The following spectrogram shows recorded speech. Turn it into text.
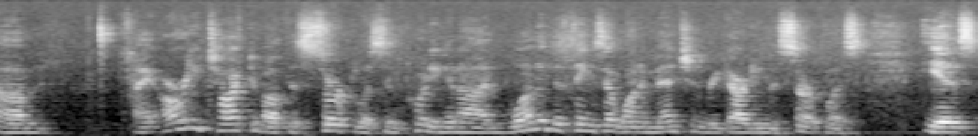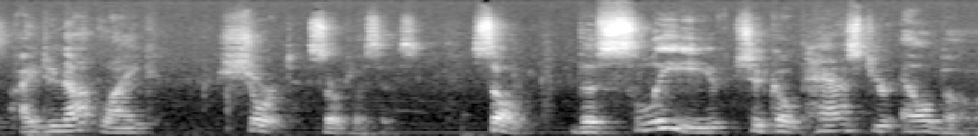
Um, I already talked about the surplice and putting it on. One of the things I want to mention regarding the surplice is I do not like short surplices. So the sleeve should go past your elbow.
